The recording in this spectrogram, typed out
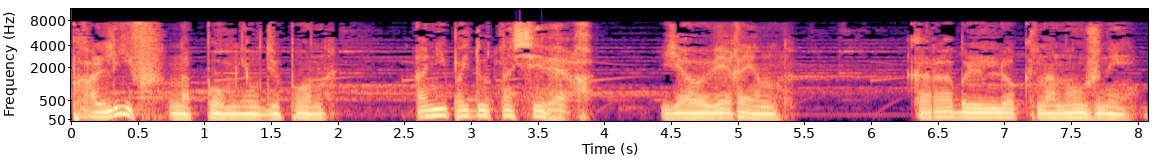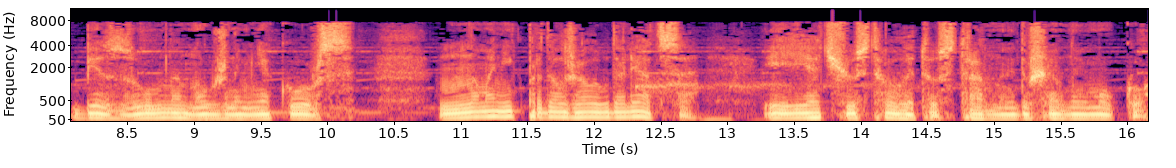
«Пролив», — напомнил Дюпон. «Они пойдут на север. Я уверен». Корабль лег на нужный, безумно нужный мне курс. Но Маник продолжала удаляться, и я чувствовал эту странную душевную муку.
